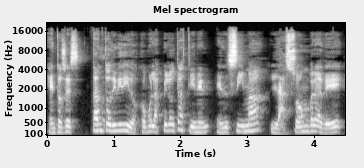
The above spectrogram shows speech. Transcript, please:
Entonces, tanto Divididos como las pelotas tienen encima la sombra de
